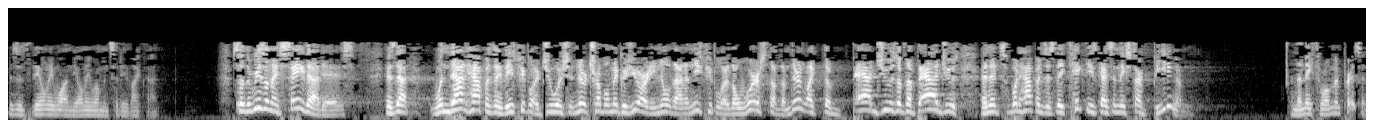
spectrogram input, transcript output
This is the only one, the only Roman city like that. So the reason I say that is, is that when that happens, like these people are Jewish and they're troublemakers, you already know that, and these people are the worst of them. They're like the bad Jews of the bad Jews. And it's what happens is they take these guys and they start beating them. And then they throw them in prison.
